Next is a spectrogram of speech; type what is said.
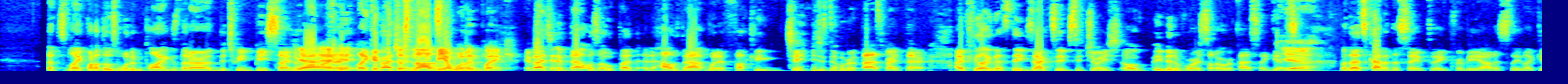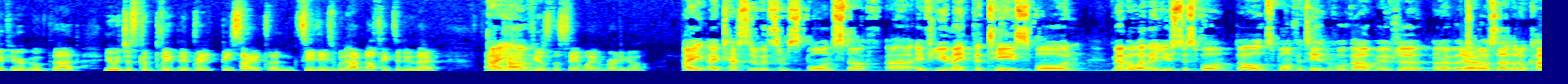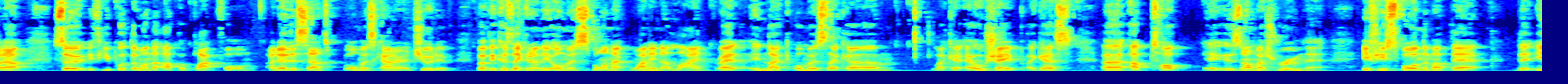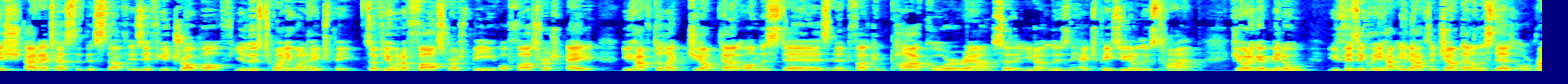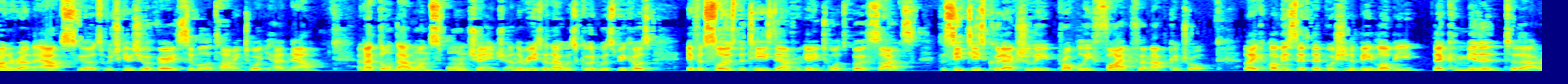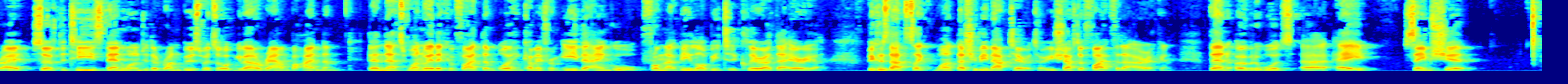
That's like one of those wooden planks that are between B side and yeah, water. Like imagine just not be a wooden open. plank. Imagine if that was open and how that would have fucking changed the overpass right there. I feel like that's the exact same situation. Oh, even worse on overpass, I guess. Yeah. But that's kind of the same thing for me, honestly. Like if you remove that, you would just completely break B side, and CTs would have nothing to do there. And I, it kind of um, feels the same way in Vertigo. I, I tested with some spawn stuff. Uh, if you make the T spawn, remember where they used to spawn, the old spawn for T's before Valve moved it over yeah. towards that little cutout. So if you put them on the upper platform, I know this sounds almost counterintuitive, but because they can only almost spawn like one in a line, right, in like almost like um like a L shape, I guess, uh, up top, there's not much room there. If you spawn them up there, the issue, and I tested this stuff, is if you drop off, you lose 21 HP. So if you want to fast rush B or fast rush A, you have to like jump down on the stairs and then fucking parkour around so that you don't lose any HP. So you're going to lose time. If you want to go middle, you physically ha- either have to jump down on the stairs or run around the outskirts, which gives you a very similar timing to what you had now. And I thought that one spawn change, and the reason that was good was because if it slows the T's down from getting towards both sides, the CTs could actually properly fight for map control. Like obviously, if they push into a B lobby, they're committed to that, right? So if the T's then want to do the run boost we're talking about around behind them, then that's one way they can fight them, or they can come in from either angle from that B lobby to clear out that area, because that's like one that should be map territory. You should have to fight for that, I reckon. Then over towards uh, A, same shit.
